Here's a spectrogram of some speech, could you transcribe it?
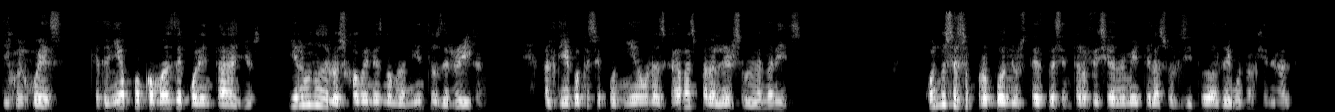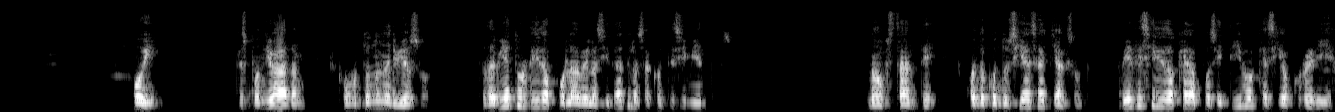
dijo el juez, que tenía poco más de cuarenta años y era uno de los jóvenes nombramientos de Reagan, al tiempo que se ponía unas gafas para leer sobre la nariz. ¿Cuándo se propone usted presentar oficialmente la solicitud al Tribunal General? Hoy, respondió Adam, con un tono nervioso, todavía aturdido por la velocidad de los acontecimientos. No obstante, cuando conducía hacia Jackson, había decidido que era positivo que así ocurriría.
